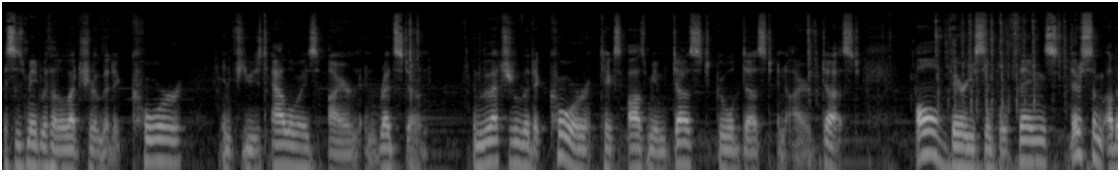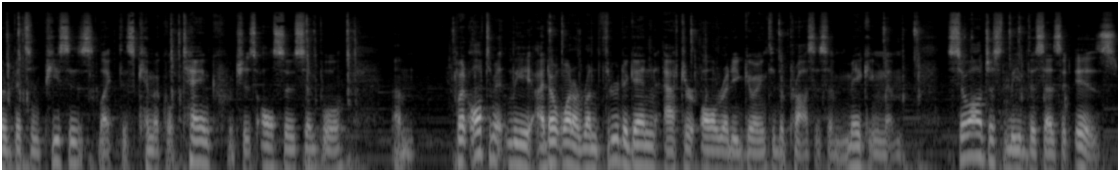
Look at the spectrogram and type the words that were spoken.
This is made with an electrolytic core, infused alloys, iron, and redstone. And the electrolytic core takes osmium dust, gold dust, and iron dust. All very simple things. There's some other bits and pieces, like this chemical tank, which is also simple. Um, but ultimately, I don't want to run through it again after already going through the process of making them. So I'll just leave this as it is.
